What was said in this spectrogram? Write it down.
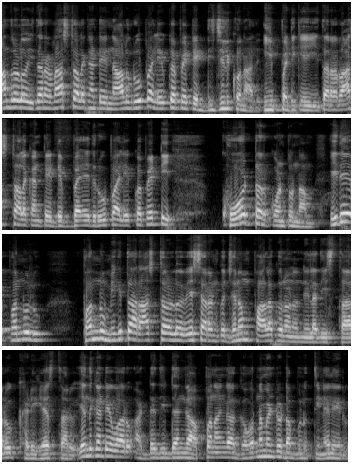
ఆంధ్రలో ఇతర రాష్ట్రాల కంటే నాలుగు రూపాయలు ఎక్కువ పెట్టి డీజిల్ కొనాలి. ఇప్పటికే ఇతర రాష్ట్రాల కంటే డెబ్బై ఐదు రూపాయలు ఎక్కువ పెట్టి క్వార్టర్ కొంటున్నాం. ఇదే పన్నులు పన్ను మిగతా రాష్ట్రాల్లో వేశారనుకో జనం పాలకులను నిలదీస్తారు కడిగేస్తారు. ఎందుకంటే వారు అడ్డదిడ్డంగా అప్పనంగా గవర్నమెంట్ డబ్బులు తినలేరు.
